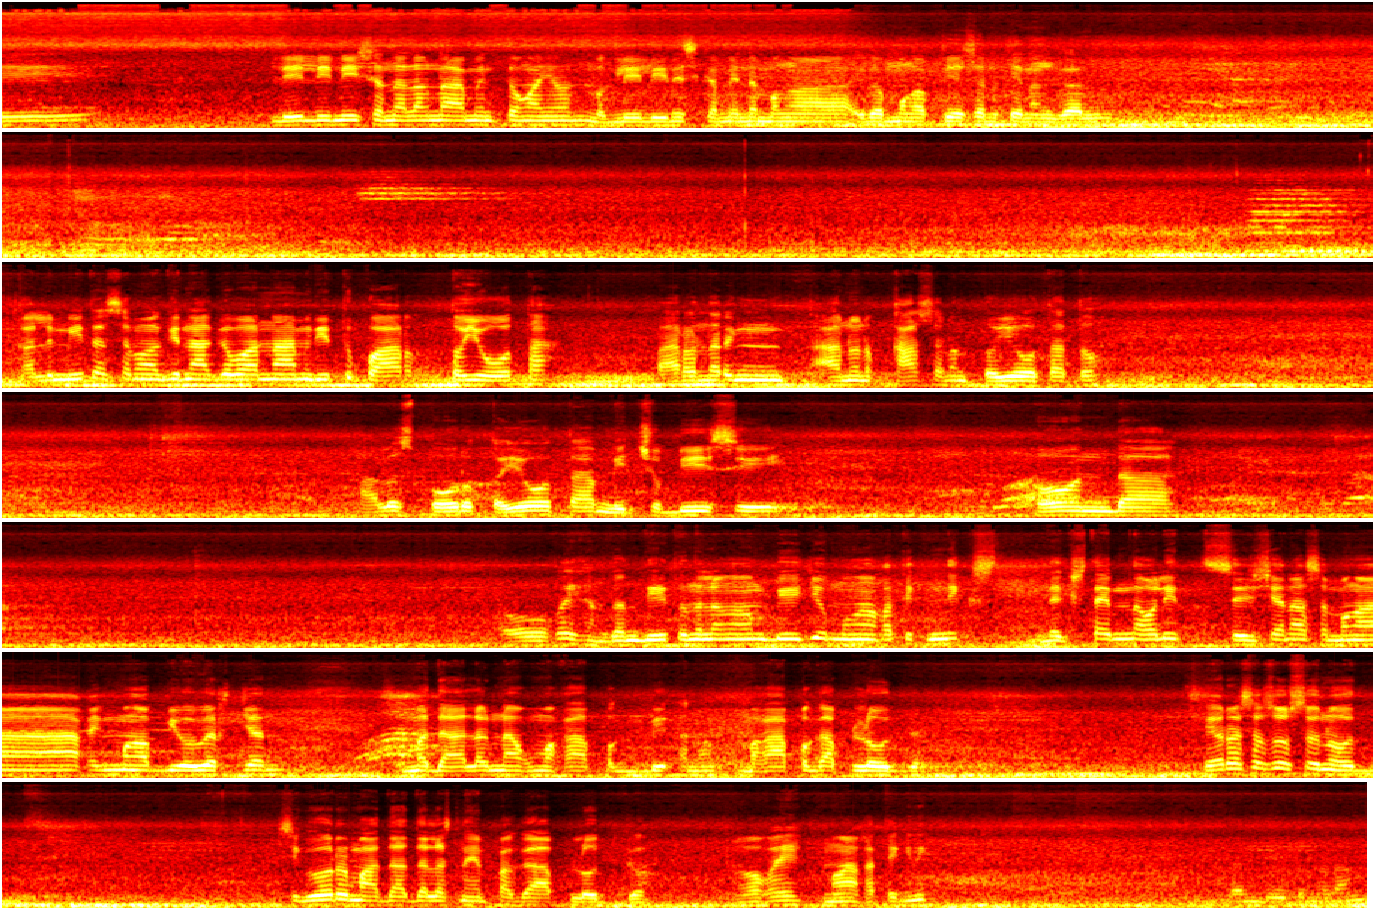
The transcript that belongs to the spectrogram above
lilinisan na lang namin to ngayon. Maglilinis kami ng mga ibang mga piyesa na tinanggal. Kalimitan sa mga ginagawa namin dito par Toyota. Para na rin ano na kasa ng Toyota to. Halos puro Toyota, Mitsubishi, Honda. Okay, hanggang dito na lang ang video mga katikniks. Next time na ulit, sensya na sa mga aking mga viewers dyan. Sa madalang na ako makapag, ano, makapag-upload. Pero sa susunod, siguro madadalas na yung pag-upload ko. Okay, mga katiknik. Hanggang dito na lang.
